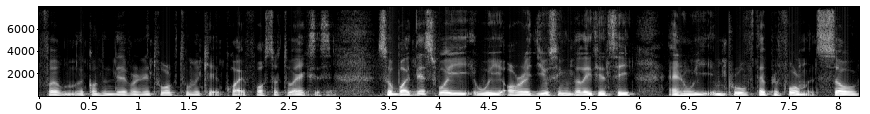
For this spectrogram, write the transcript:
from the content delivery network to make it quite faster to access. So by this way, we are reducing the latency and we improve the performance. So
